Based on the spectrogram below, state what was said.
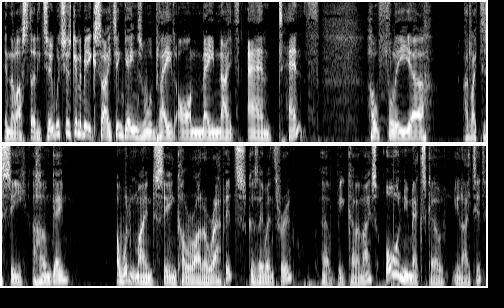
in the last 32, which is going to be exciting. Games will be played on May 9th and 10th. Hopefully, uh, I'd like to see a home game I wouldn't mind seeing Colorado Rapids because they went through. That would be kind of nice. Or New Mexico United,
